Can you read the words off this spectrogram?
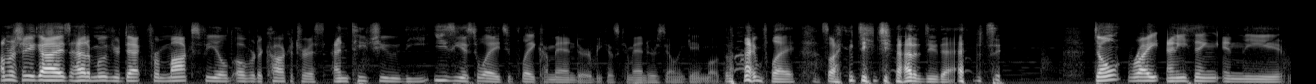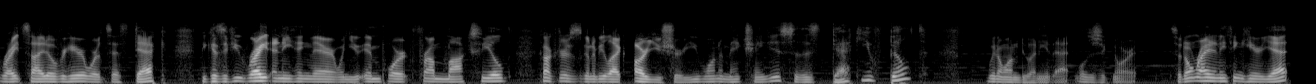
I'm going to show you guys how to move your deck from Moxfield over to Cockatrice and teach you the easiest way to play Commander, because Commander is the only game mode that I play, so I can teach you how to do that. Don't write anything in the right side over here where it says deck, because if you write anything there when you import from Moxfield, Cockatrice is going to be like, are you sure you want to make changes to this deck you've built? We don't want to do any of that. We'll just ignore it. So don't write anything here yet.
